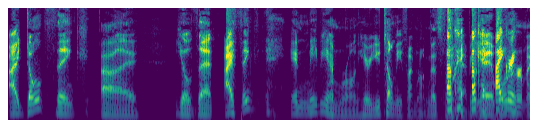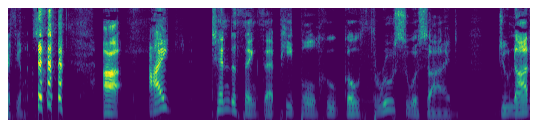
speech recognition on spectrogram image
I don't think uh, you know that I think, and maybe I'm wrong here. You tell me if I'm wrong. That's fine. Okay, okay, it I won't agree. hurt my feelings. uh, I tend to think that people who go through suicide do not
